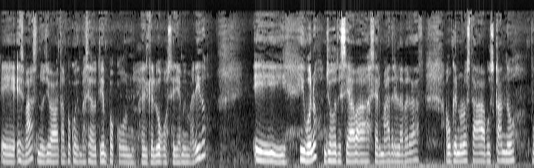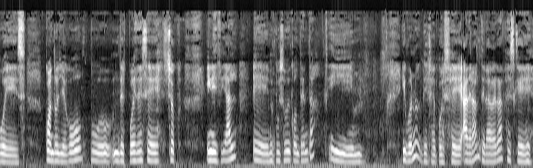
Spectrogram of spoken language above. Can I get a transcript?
Eh, es más, no llevaba tampoco demasiado tiempo con el que luego sería mi marido. Y, bueno, yo deseaba ser madre, la verdad, aunque no lo estaba buscando, pues cuando llegó, después de ese shock inicial, eh, me puse muy contenta y, bueno, dije, pues eh, adelante, la verdad es que,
